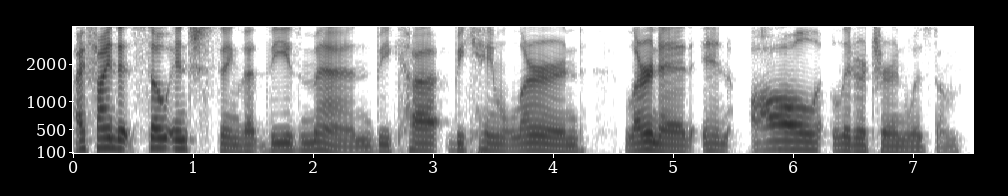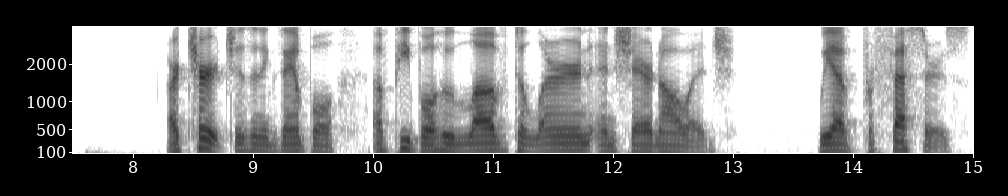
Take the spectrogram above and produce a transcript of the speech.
I find it so interesting that these men beca- became learned learned in all literature and wisdom. Our church is an example of people who love to learn and share knowledge. We have professors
